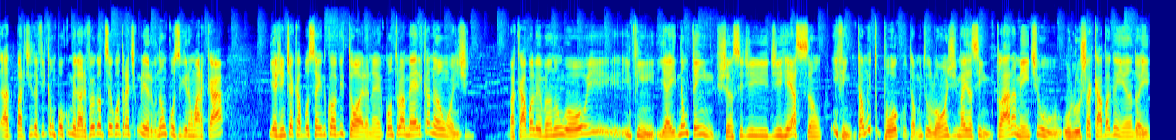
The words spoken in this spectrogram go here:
a partida fica um pouco melhor. E foi o que aconteceu com o Atlético Mineiro. Não conseguiram marcar e a gente acabou saindo com a vitória, né? Contra o América, não. A gente acaba levando um gol e, enfim, e aí não tem chance de, de reação. Enfim, tá muito pouco, tá muito longe, mas assim, claramente o, o Luxo acaba ganhando aí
